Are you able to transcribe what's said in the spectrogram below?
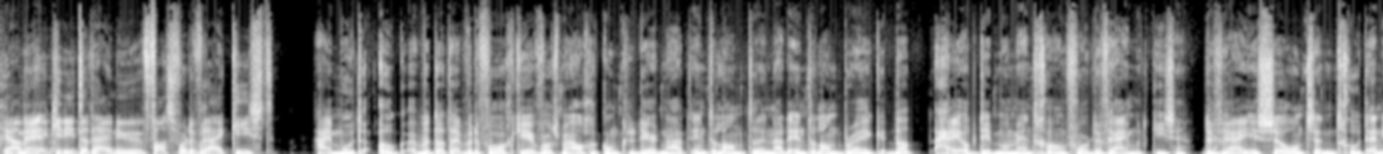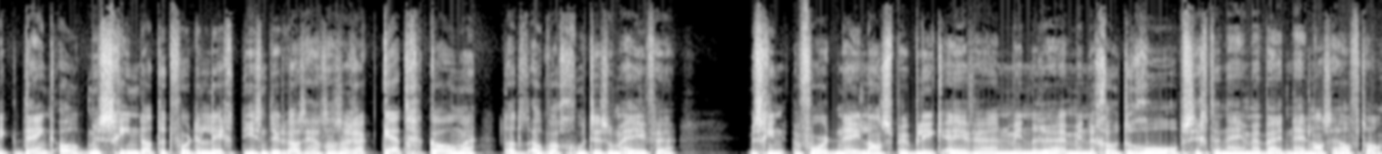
Ja, maar Nee. denk je niet dat hij nu vast voor de Vrij kiest? Hij moet ook, want dat hebben we de vorige keer volgens mij al geconcludeerd na, het interland, eh, na de interlandbreak, dat hij op dit moment gewoon voor de Vrij moet kiezen. De Vrij is zo ontzettend goed. En ik denk ook misschien dat het voor de licht, die is natuurlijk als echt als een raket gekomen, dat het ook wel goed is om even, misschien voor het Nederlandse publiek even een mindere, minder grote rol op zich te nemen bij het Nederlands elftal.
